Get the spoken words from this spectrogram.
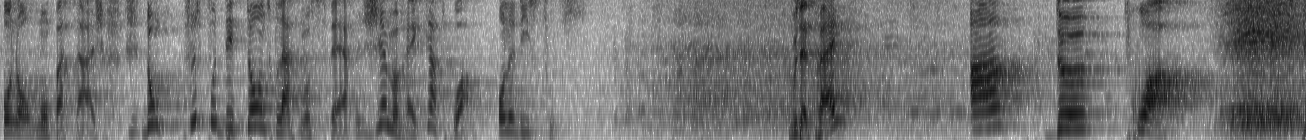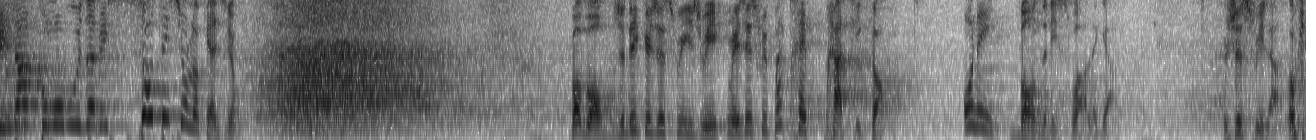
pendant mon passage. Donc, juste pour détendre l'atmosphère, j'aimerais qu'à trois, on le dise tous. Vous êtes prêts? Un, deux, trois. Putain, comment vous avez sauté sur l'occasion Bon, bon, je dis que je suis juif, mais je ne suis pas très pratiquant. On est vendredi soir, les gars. Je suis là, ok?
